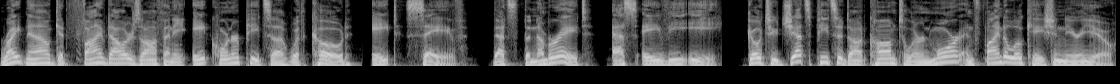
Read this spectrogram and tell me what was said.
Right now, get $5 off any eight corner pizza with code 8SAVE. That's the number eight, S A V E. Go to jetspizza.com to learn more and find a location near you.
